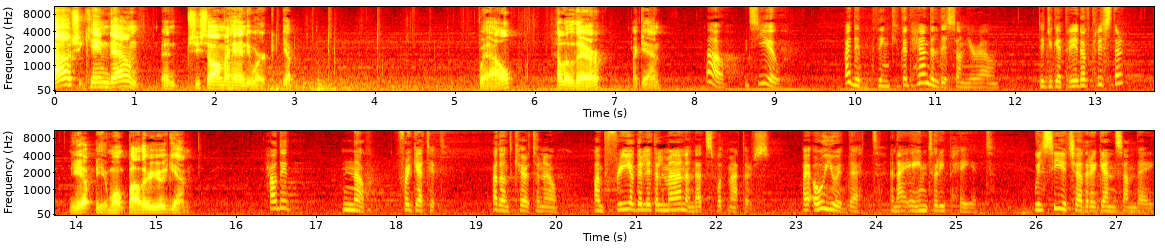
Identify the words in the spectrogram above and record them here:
Oh, she came down and she saw my handiwork. Yep. Well, hello there again. Oh, it's you. I didn't think you could handle this on your own. Did you get rid of Christer? Yep, he won't bother you again. How did... No, forget it. I don't care to know. I'm free of the little man, and that's what matters. I owe you a debt, and I aim to repay it. We'll see each other again someday.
